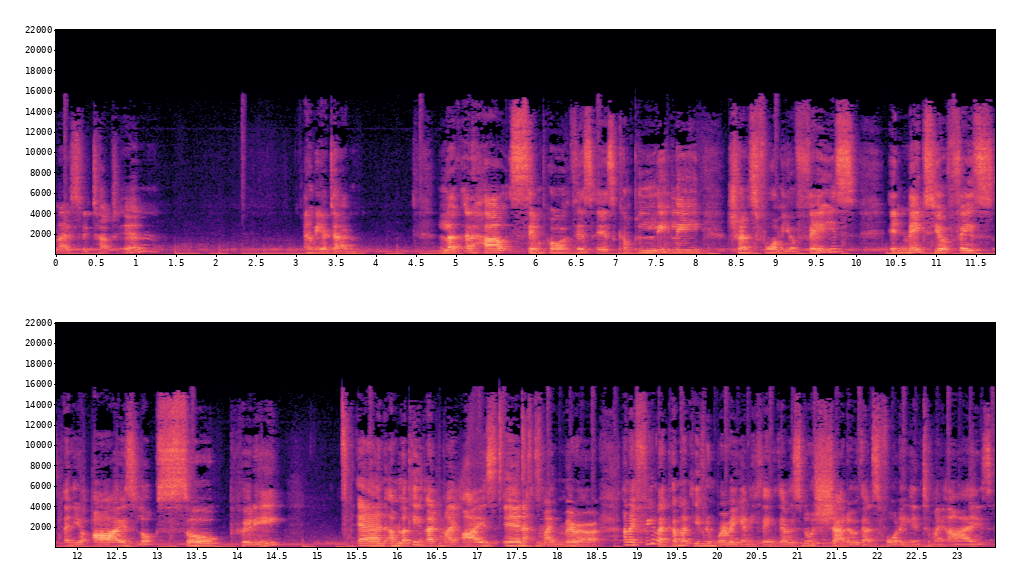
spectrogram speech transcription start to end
nicely tucked in and we are done. Look at how simple this is. Completely transform your face. It makes your face and your eyes look so pretty and I'm looking at my eyes in my mirror and I feel like I'm not even wearing anything. There is no shadow that's falling into my eyes.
